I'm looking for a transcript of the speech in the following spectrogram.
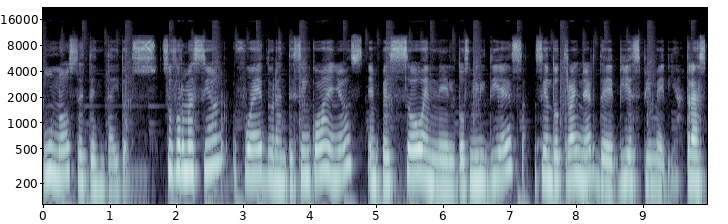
1,72. Su formación fue durante 5 años. Empezó en el 2010 siendo trainer de DSP Media. Tras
